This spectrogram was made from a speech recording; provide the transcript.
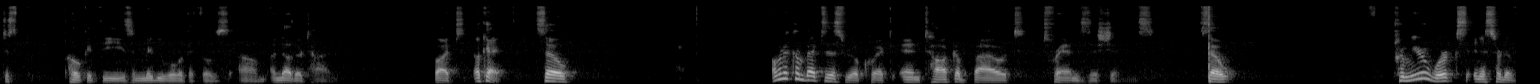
just poke at these, and maybe we'll look at those um, another time. But okay, so I want to come back to this real quick and talk about transitions. So Premiere works in a sort of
